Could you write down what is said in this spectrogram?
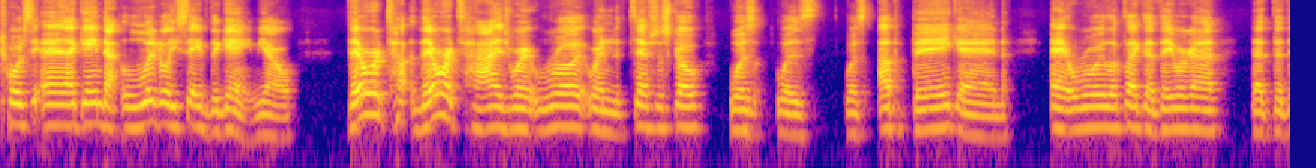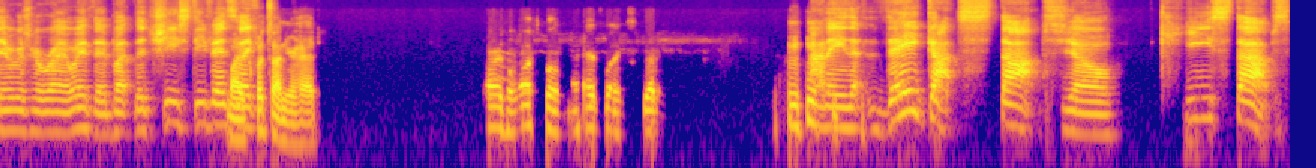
towards the end of that game that literally saved the game. You know, there were t- there were times where it really when San Francisco was was was up big and and it really looked like that they were gonna that, that they were just gonna run away with it. But the Chiefs defense, Mike, like foot's on your head. Sorry, the watch phone. My head's like I mean, they got stops, yo, key stops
